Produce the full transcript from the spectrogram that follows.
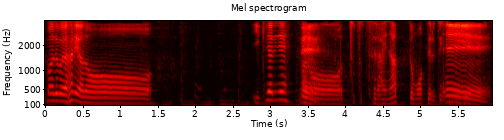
まあでもやはりあのーいきなりね、あえ。えのーちょっと辛いなと思ってる時に、え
